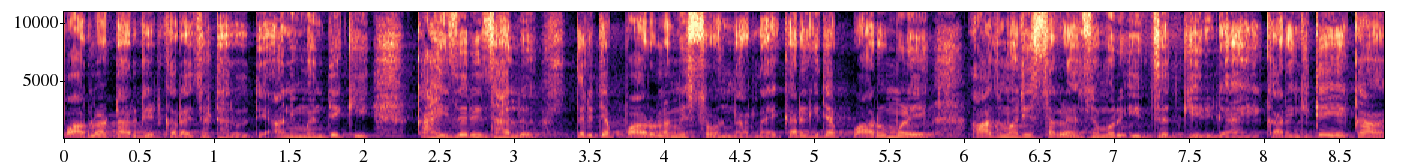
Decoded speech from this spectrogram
पारूला टार्गेट करायचं ठरवते आणि म्हणते की काही जरी झालं तरी त्या पारूला मी सोडणार नाही. कारण की त्या पारूमुळे आज माझी सगळ्यांसमोर इज्जत गेलेली आहे. कारण की त्या एका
